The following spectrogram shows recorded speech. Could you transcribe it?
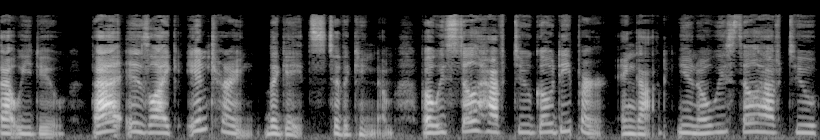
that we do. That is like entering the gates to the kingdom. But we still have to go deeper in God. You know, we still have to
